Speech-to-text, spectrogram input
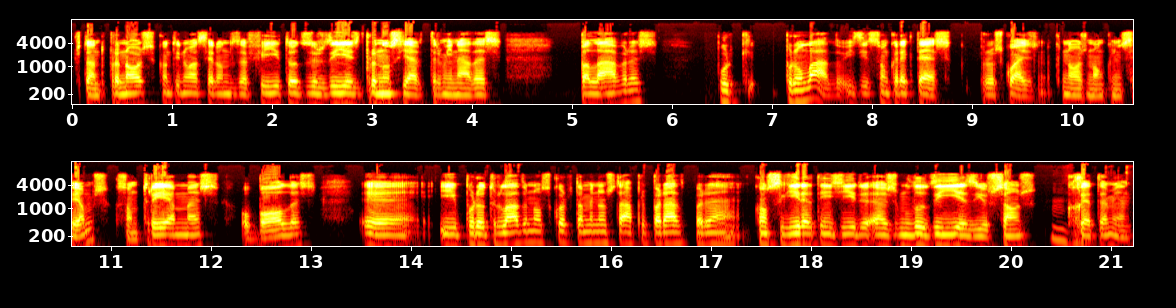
Portanto, para nós continua a ser um desafio todos os dias de pronunciar determinadas palavras, porque, por um lado, são caracteres para os quais que nós não conhecemos, que são tremas ou bolas, eh, e por outro lado, o nosso corpo também não está preparado para conseguir atingir as melodias e os sons uhum. corretamente.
